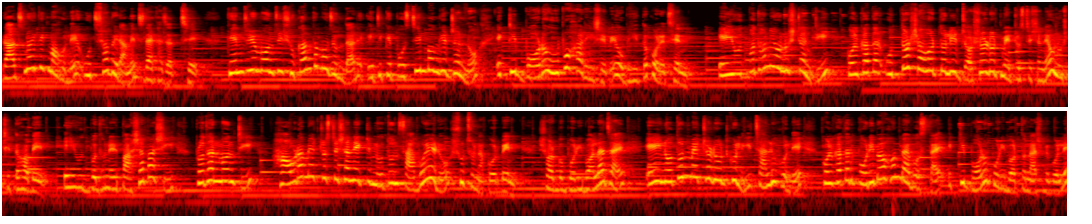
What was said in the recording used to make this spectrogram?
রাজনৈতিক মহলে উৎসবের আমেজ দেখা যাচ্ছে। কেন্দ্রীয় মন্ত্রী সুকান্ত মজুমদার এটিকে পশ্চিমবঙ্গের জন্য একটি বড় উপহার হিসেবে অভিহিত করেছেন। এই উদ্বোধনী অনুষ্ঠানটি কলকাতার উত্তর শহরতলির যশোর রোড মেট্রো স্টেশনে অনুষ্ঠিত হবে। এই উদ্বোধনের পাশাপাশি প্রধানমন্ত্রী হাওড়া মেট্রো স্টেশনে একটি নতুন সাবওয়েরও সূচনা করবেন। সর্বোপরি বলা যায়, এই নতুন মেট্রো রুটগুলি চালু হলে কলকাতার পরিবহন ব্যবস্থায় একটি বড় পরিবর্তন আসবে বলে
